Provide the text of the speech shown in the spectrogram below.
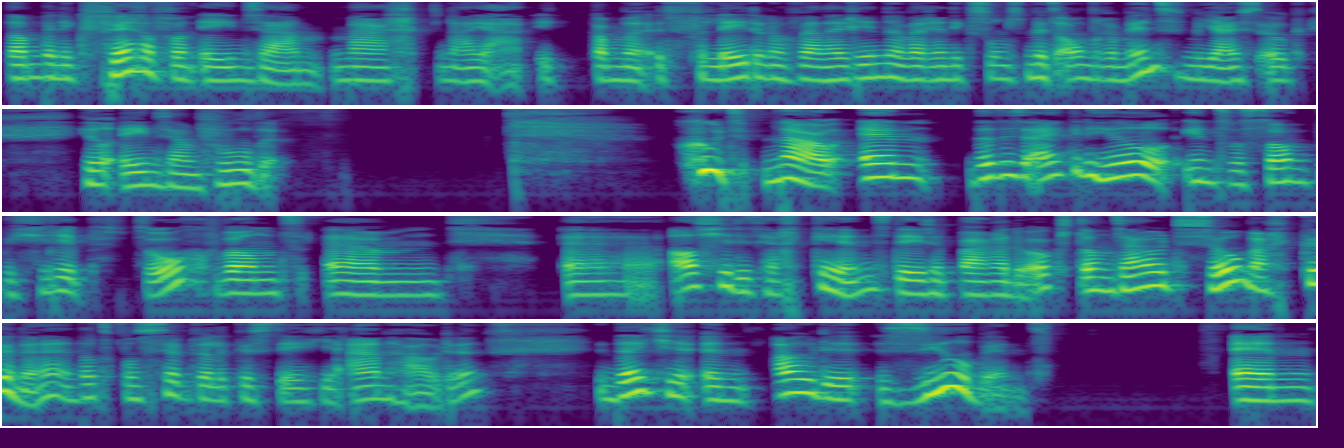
dan ben ik verre van eenzaam. Maar nou ja, ik kan me het verleden nog wel herinneren waarin ik soms met andere mensen me juist ook heel eenzaam voelde. Goed, nou, en dat is eigenlijk een heel interessant begrip, toch? Want um, uh, als je dit herkent, deze paradox, dan zou het zomaar kunnen, en dat concept wil ik eens tegen je aanhouden, dat je een oude ziel bent. En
